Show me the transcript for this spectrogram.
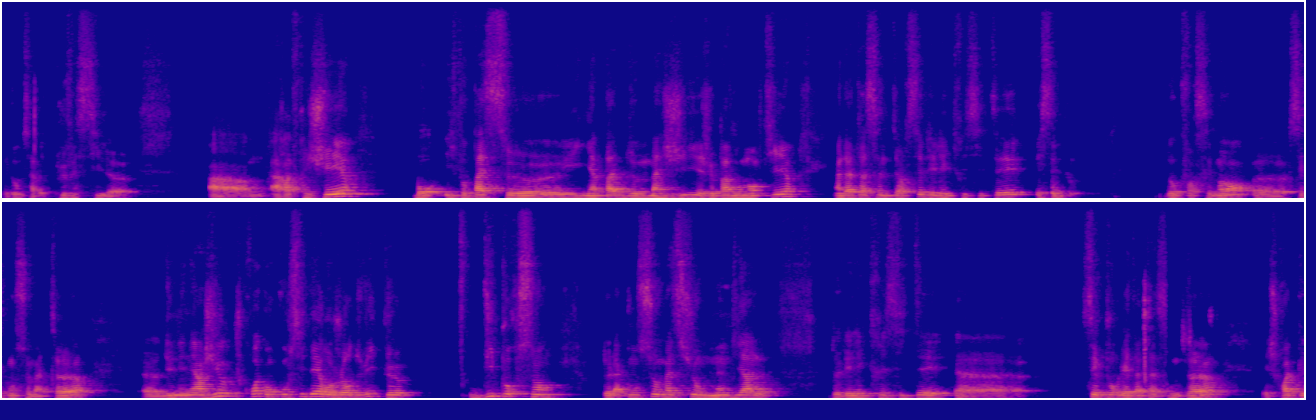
et donc ça va être plus facile à, rafraîchir. Bon, il faut pas se, il n'y a pas de magie et je vais pas vous mentir. Un data center, c'est de l'électricité et c'est de l'eau. Donc forcément, euh, ces consommateurs euh, d'une énergie. Je crois qu'on considère aujourd'hui que 10% de la consommation mondiale de l'électricité, euh, c'est pour les data centers. Et je crois que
